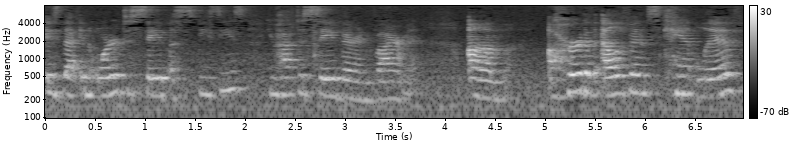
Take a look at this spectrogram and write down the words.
is that in order to save a species, you have to save their environment. Um, a herd of elephants can't live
